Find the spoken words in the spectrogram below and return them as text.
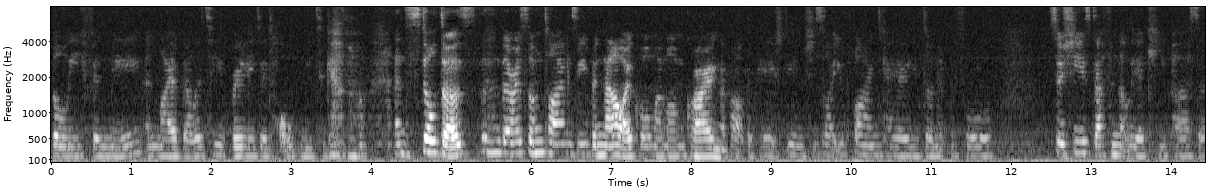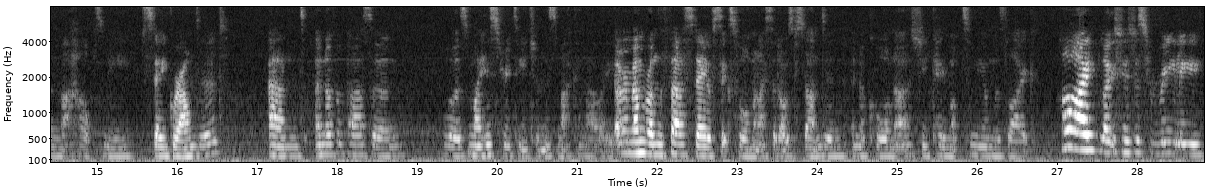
belief in me and my ability really did hold me together and still does. there are sometimes, even now, I call my mom crying about the PhD and she's like, You're fine, Kaya, you've done it before. So she is definitely a key person that helps me stay grounded. And another person was my history teacher, Miss McAnally. I remember on the first day of sixth form when I said I was standing in a corner, she came up to me and was like, Hi! Like she's just a really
